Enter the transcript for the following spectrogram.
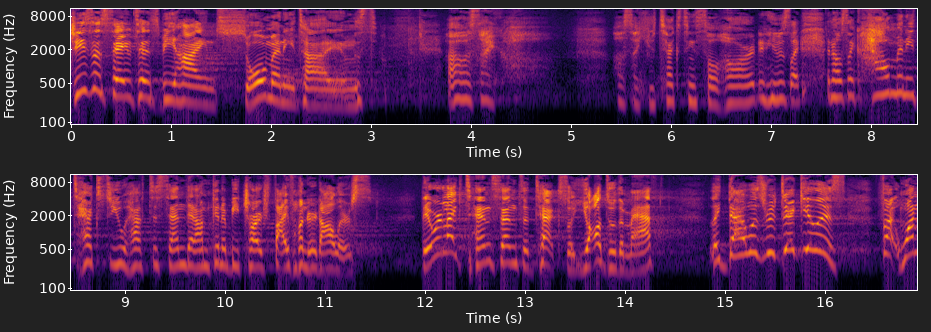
Jesus saved his behind so many times. I was like, oh. I was like, You texting so hard? And he was like, And I was like, How many texts do you have to send that I'm gonna be charged $500? They were like 10 cents a text, so y'all do the math. Like, that was ridiculous. One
